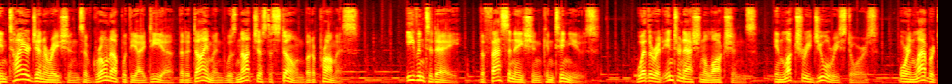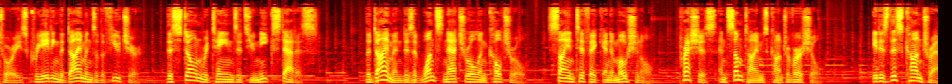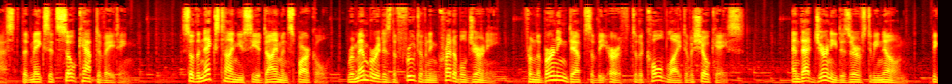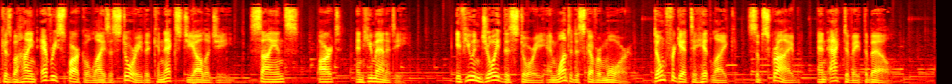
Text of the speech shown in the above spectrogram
Entire generations have grown up with the idea that a diamond was not just a stone but a promise. Even today, the fascination continues. Whether at international auctions, in luxury jewelry stores, or in laboratories creating the diamonds of the future, this stone retains its unique status. The diamond is at once natural and cultural, scientific and emotional, precious and sometimes controversial. It is this contrast that makes it so captivating. So the next time you see a diamond sparkle, remember it is the fruit of an incredible journey, from the burning depths of the earth to the cold light of a showcase. And that journey deserves to be known, because behind every sparkle lies a story that connects geology, science, art, and humanity. If you enjoyed this story and want to discover more, don't forget to hit like, subscribe, and activate the bell.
